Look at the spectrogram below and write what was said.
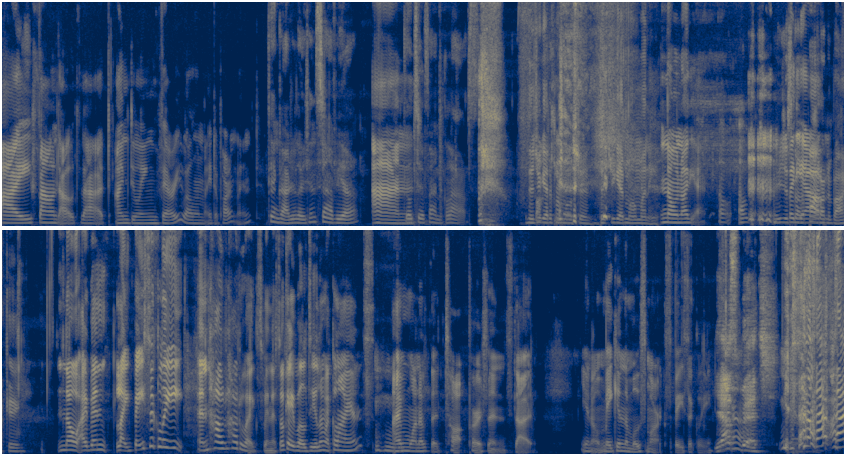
I found out that I'm doing very well in my department, Congratulations, Tavia. and Go to the final class. Did you get a promotion? Did you get more money? no, not yet. Oh, okay. Or you just But got yeah. a pat on the backing? No, I've been like basically, and how how do I explain this? Okay, well, dealing with clients, Mhm. I'm one of the top persons that, you know, making the most marks, basically. Yes, Yeah. bitch.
